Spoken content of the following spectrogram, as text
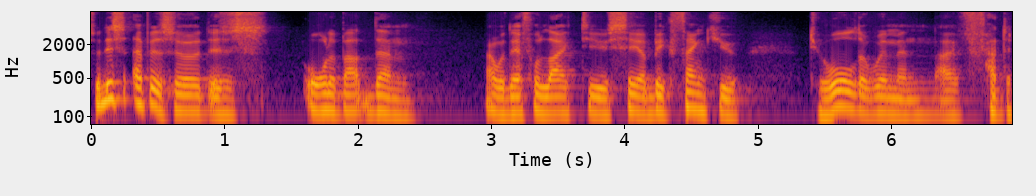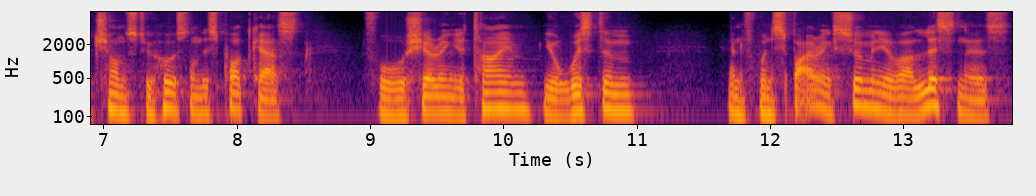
So, this episode is all about them. I would therefore like to say a big thank you to all the women I've had the chance to host on this podcast for sharing your time, your wisdom, and for inspiring so many of our listeners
